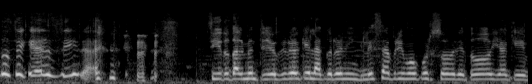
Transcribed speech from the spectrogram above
no sé qué decir. Sí, totalmente. Yo creo que la corona inglesa primó por sobre todo, ya que,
